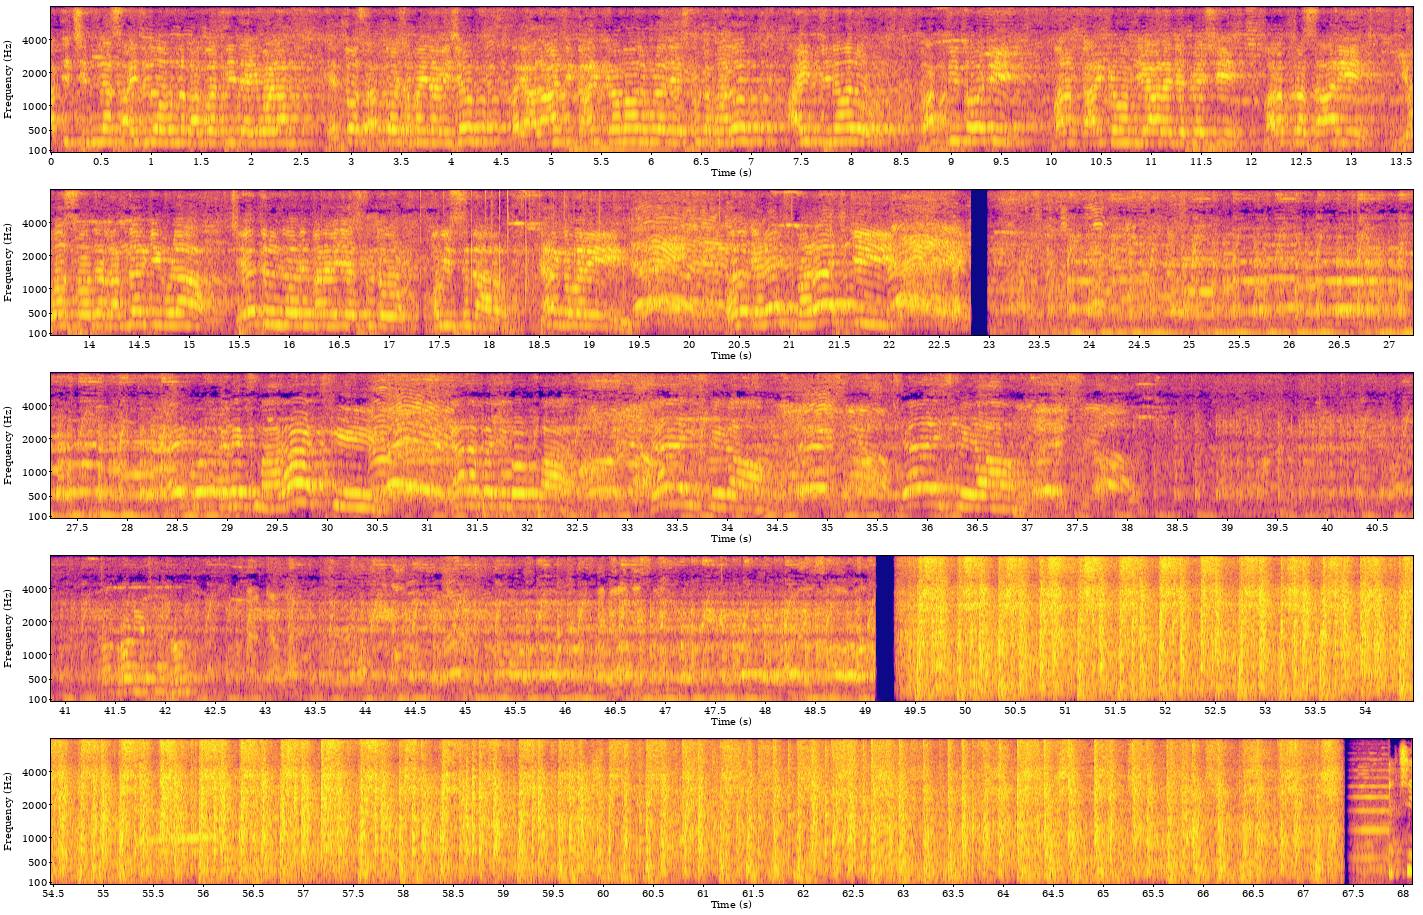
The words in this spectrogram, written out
అతి చిన్న సైజులో ఉన్న భగవద్గీత ఇవ్వడం ఎంతో సంతోషమైన విషయం. మరి అలాంటి కార్యక్రమాలు కూడా చేసుకుంటూ పోదాం. ఐదు దినాలు భక్తితోటి మనం కార్యక్రమం చేయాలని చెప్పేసి మరొక్కసారి యువ సోదరులందరికీ కూడా చేతులు జోడి మనవి చేసుకుంటూ ముగిస్తున్నాను. జరంగబలి बोलो गणेश महाराज की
